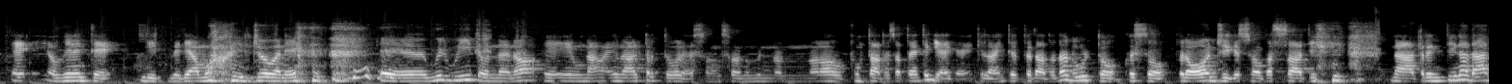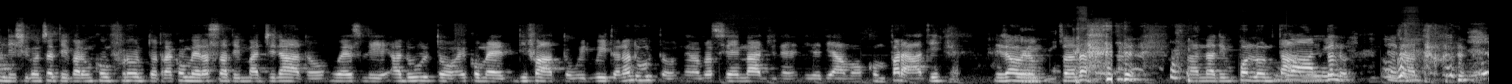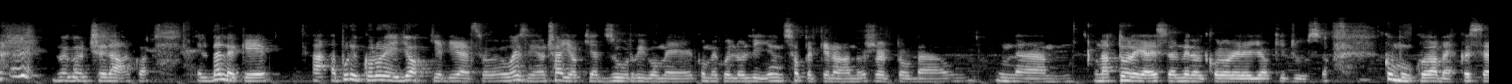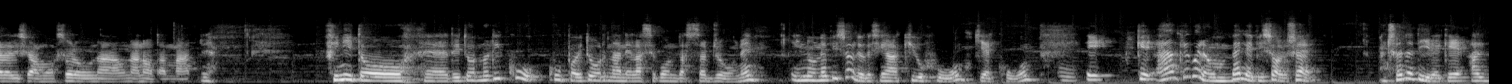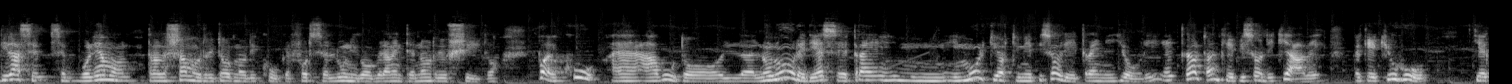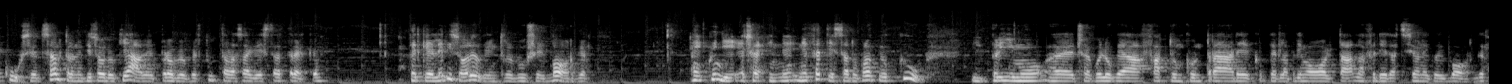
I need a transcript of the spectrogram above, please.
E ovviamente vediamo il giovane eh, Will Wheaton no? e, una, e, un altro attore, adesso non, so, non, non, ho puntato esattamente chi è che, che, l'ha interpretato da adulto, questo però oggi che sono passati una trentina d'anni ci consente di fare un confronto tra come era stato immaginato Wesley adulto e come di fatto Will Wheaton adulto, nella prossima immagine li vediamo comparati diciamo che non, sono, andati, sono, andati, un po' lontano. Bello, esatto, due gocce d'acqua. E il bello è che ha, pure il colore degli occhi è diverso. Wesley non ha gli occhi azzurri come, come, quello lì. Io non so perché non hanno scelto una, una, un attore che avesse almeno il colore degli occhi giusto. Comunque, vabbè, questa era diciamo solo una, una nota a margine. Finito eh, il ritorno di Q, Q poi torna nella seconda stagione in un episodio che si chiama Q Who, chi è Q, mm. e che anche quello è un bel episodio, cioè c'è da dire che al di là se, se, vogliamo tralasciamo il ritorno di Q che forse è l'unico veramente non riuscito poi Q eh, ha avuto il, l'onore di essere tra in, in, molti ottimi episodi tra i migliori e tra l'altro anche episodi chiave perché Q Who chi è Q senz'altro è un episodio chiave proprio per tutta la saga di Star Trek perché è l'episodio che introduce i Borg e quindi cioè, in, in, effetti è stato proprio Q il primo, eh, cioè quello che ha fatto incontrare per la prima volta la federazione con i Borg.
